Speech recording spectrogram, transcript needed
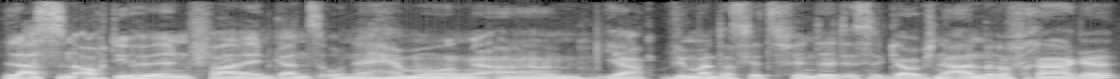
lassen auch die Hüllen fallen, ganz ohne Hemmung. Ähm, ja, wie man das jetzt findet, ist, glaube ich, eine andere Frage.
